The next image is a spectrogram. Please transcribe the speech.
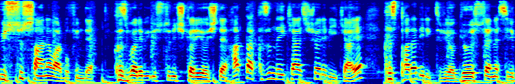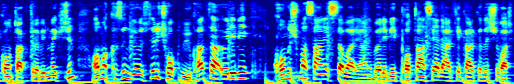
üstsüz sahne var bu filmde. Kız böyle bir üstünü çıkarıyor işte. Hatta kızın da hikayesi şöyle bir hikaye. Kız para biriktiriyor göğüslerine silikon taktırabilmek için. Ama kızın göğüsleri çok büyük. Hatta öyle bir konuşma sahnesi de var yani. Böyle bir potansiyel erkek arkadaşı var.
